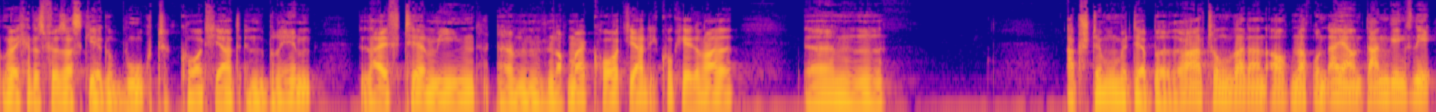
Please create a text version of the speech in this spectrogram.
oder ich hätte es für Saskia gebucht. Courtyard in Bremen. Live-Termin, ähm, nochmal Courtyard, ich gucke hier gerade. Ähm, Abstimmung mit der Beratung war dann auch noch. Und naja, und dann ging's, nee,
